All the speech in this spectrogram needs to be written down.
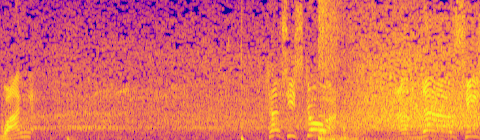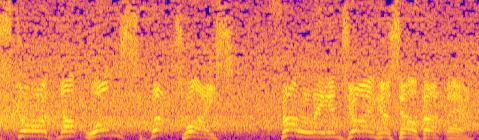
Wang. Can she score? And now she's scored not once, but twice. Thoroughly enjoying herself out there.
